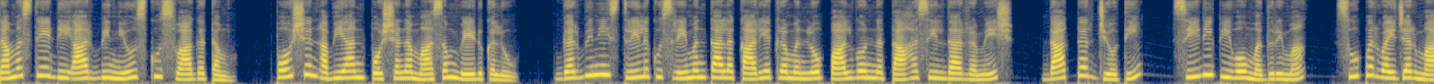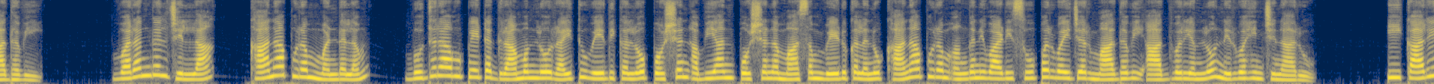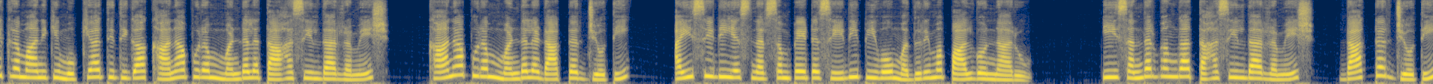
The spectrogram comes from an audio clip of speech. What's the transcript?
నమస్తే డిఆర్బి న్యూస్కు స్వాగతం. పోషణ్ అభియాన్ పోషణ మాసం వేడుకలు. గర్భిణీ స్త్రీలకు శ్రీమంతాల కార్యక్రమంలో పాల్గొన్న tahsildar Ramesh doctor Jyothi CDPO Madhurima supervisor Madhavi. Warangal జిల్లా ఖానాపురం మండలం బుధరావుపేట గ్రామంలో రైతు వేదికలో పోషణ్ అభియాన్ పోషణ మాసం వేడుకలను ఖానాపురం అంగనివాడి సూపర్వైజర్ మాధవి ఆధ్వర్యంలో నిర్వహించినారు. ఈ కార్యక్రమానికి ముఖ్యాతిథిగా ఖానాపురం మండల తాహసీల్దార్ రమేష్ ఖానాపురం మండల doctor Jyothi ICDS Narsampet CDPO Madhurima పాల్గొన్నారు. ఈ సందర్భంగా tahsildar Ramesh doctor Jyothi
